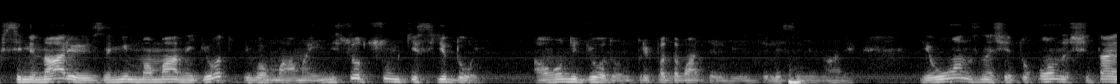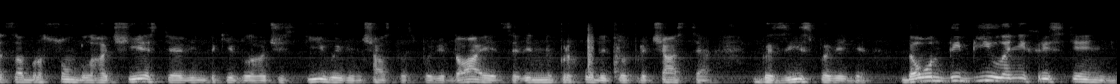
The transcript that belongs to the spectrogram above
в семинарию, и за ним маман идет, его мама, и несет сумки с едой. А он идет, он преподаватель, видите ли, семинарии. И он, значит, он считается образцом благочестия, він такий благочестивий, він часто сповідається, він не приходить до причастя без исповеди. Да он дебил, а не христианин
